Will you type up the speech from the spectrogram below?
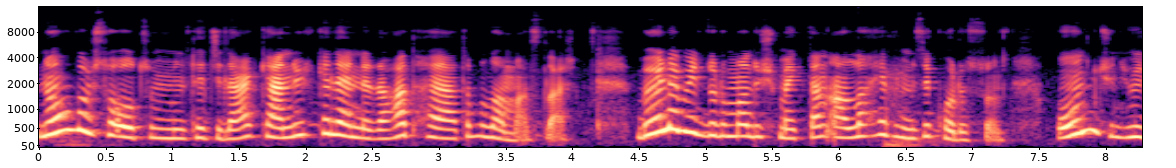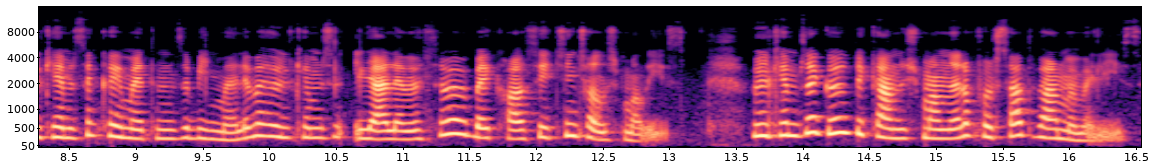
Ne olursa olsun mülteciler kendi ülkelerinde rahat hayatı bulamazlar. Böyle bir duruma düşmekten Allah hepimizi korusun. Onun için ülkemizin kıymetimizi bilmeli ve ülkemizin ilerlemesi ve bekası için çalışmalıyız. Ülkemize göz diken düşmanlara fırsat vermemeliyiz.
